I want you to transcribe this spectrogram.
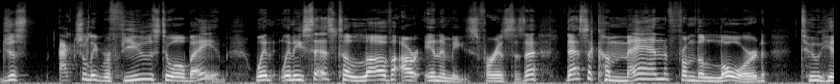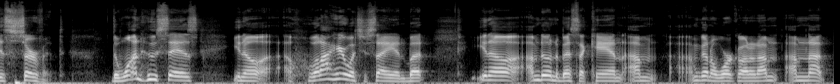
just actually refuse to obey him. When when he says to love our enemies, for instance, that, that's a command from the Lord to his servant. The one who says, you know, well I hear what you're saying, but you know, I'm doing the best I can. I'm I'm going to work on it. I'm I'm not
